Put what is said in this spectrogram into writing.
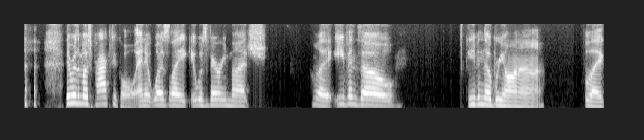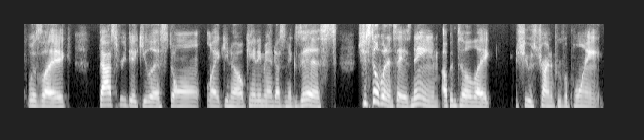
they were the most practical and it was like it was very much like even though even though brianna like was like that's ridiculous don't like you know candyman doesn't exist she still wouldn't say his name up until like she was trying to prove a point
